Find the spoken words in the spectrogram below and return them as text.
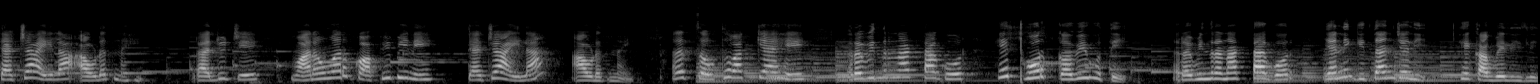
त्याच्या आईला आवडत नाही. राजूचे वारंवार कॉफी पिणे त्याच्या आईला आवडत नाही. आता चौथं वाक्य आहे रवींद्रनाथ टागोर हे थोर कवी होते. रवींद्रनाथ टागोर यांनी गीतांजली हे काव्य लिहिले.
